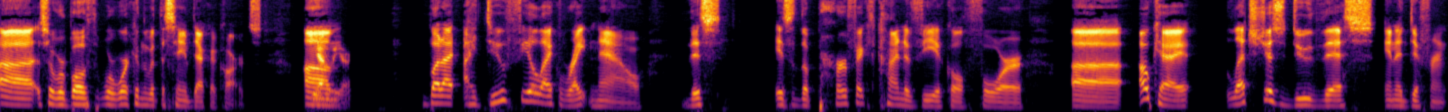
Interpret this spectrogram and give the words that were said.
Uh, so we're both we're working with the same deck of cards. Um, yeah, we are. But I I do feel like right now this is the perfect kind of vehicle for. Uh, okay, let's just do this in a different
